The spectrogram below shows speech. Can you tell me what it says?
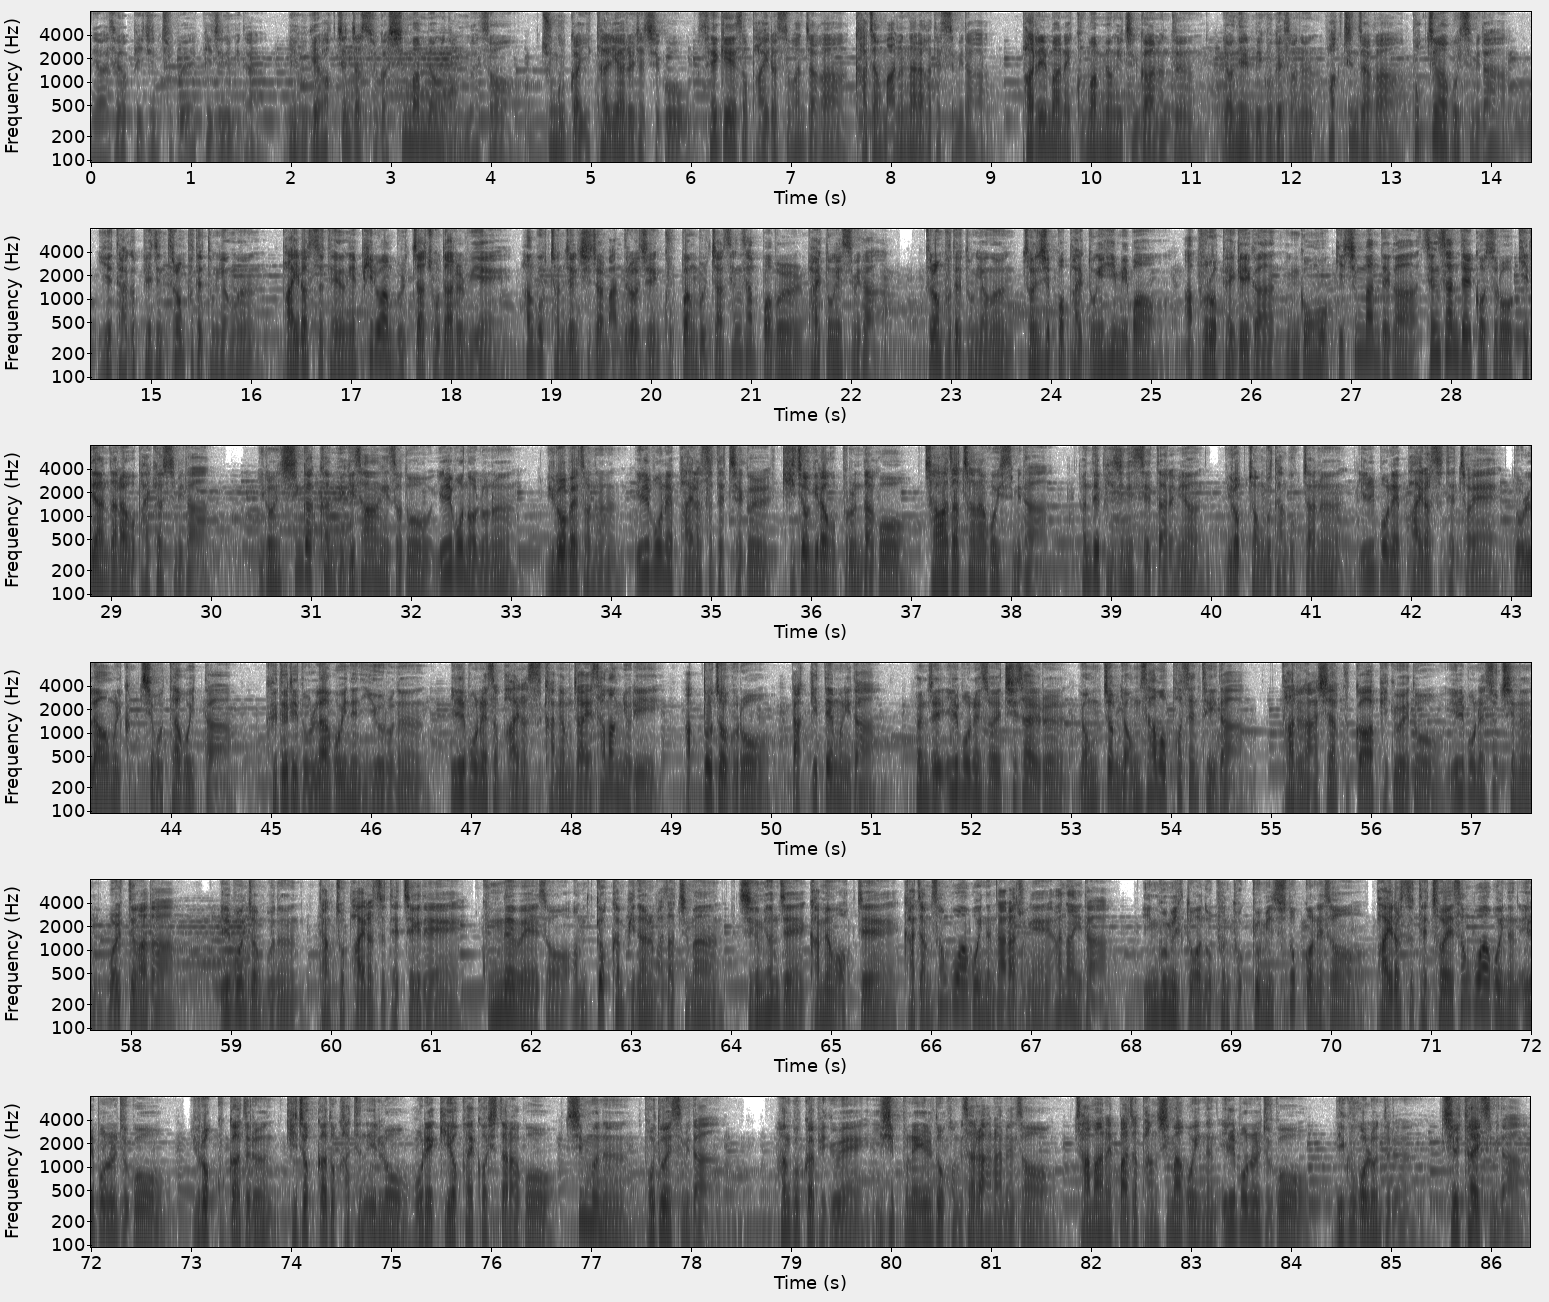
네, 안녕하세요. 비진투브의 비진입니다. 미국의 확진자 수가 10만 명이 넘으면서 중국과 이탈리아를 제치고 세계에서 바이러스 환자가 가장 많은 나라가 됐습니다. 8일 만에 9만 명이 증가하는 등 연일 미국에서는 확진자가 폭증하고 있습니다. 이에 다급해진 트럼프 대통령은 바이러스 대응에 필요한 물자 조달을 위해 한국 전쟁 시절 만들어진 국방 물자 생산법을 발동했습니다. 트럼프 대통령은 전시법 발동에 힘입어 앞으로 100일간 인공호흡기 10만 대가 생산될 것으로 기대한다라고 밝혔습니다. 이런 심각한 위기 상황에서도 일본 언론은 유럽에서는 일본의 바이러스 대책을 기적이라고 부른다고 자화자찬하고 있습니다. 현대 비즈니스에 따르면 유럽 정부 당국자는 일본의 바이러스 대처에 놀라움을 금치 못하고 있다. 그들이 놀라고 있는 이유로는 일본에서 바이러스 감염자의 사망률이 압도적으로 낮기 때문이다. 현재 일본에서의 치사율은 0.035%이다. 다른 아시아 국가와 비교해도 일본의 수치는 월등하다. 일본 정부는 당초 바이러스 대책에 대해 국내외에서 엄격한 비난을 받았지만 지금 현재 감염 억제에 가장 성공하고 있는 나라 중에 하나이다. 인구 밀도가 높은 도쿄 및 수도권에서 바이러스 대처에 성공하고 있는 일본을 두고 유럽 국가들은 기적과도 같은 일로 오래 기억할 것이다라고 신문은 보도했습니다. 한국과 비교해 20분의 1도 검사를 안 하면서 자만에 빠져 방심하고 있는 일본을 두고 미국 언론들은 질타했습니다.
